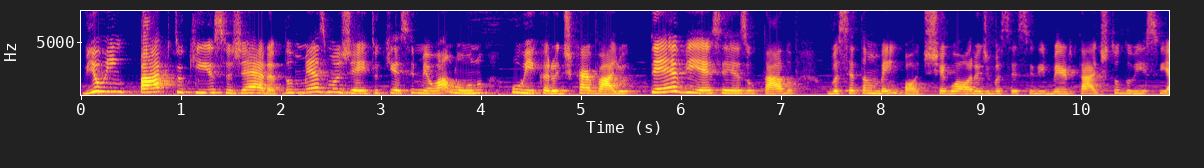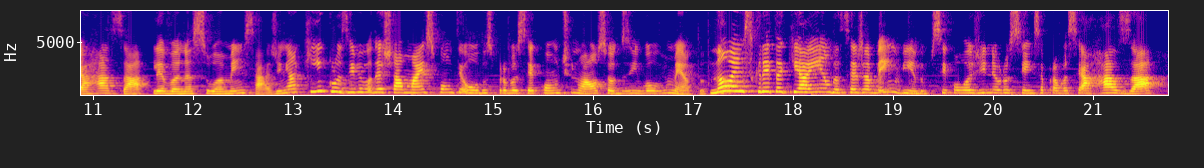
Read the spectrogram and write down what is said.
viu o impacto que isso gera, do mesmo jeito que esse meu aluno, o Ícaro de Carvalho, teve esse resultado, você também pode. Chegou a hora de você se libertar de tudo isso e arrasar levando a sua mensagem. Aqui, inclusive, eu vou deixar mais conteúdos para você continuar o seu desenvolvimento. Não é inscrito aqui ainda? Seja bem-vindo. Psicologia e neurociência para você arrasar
